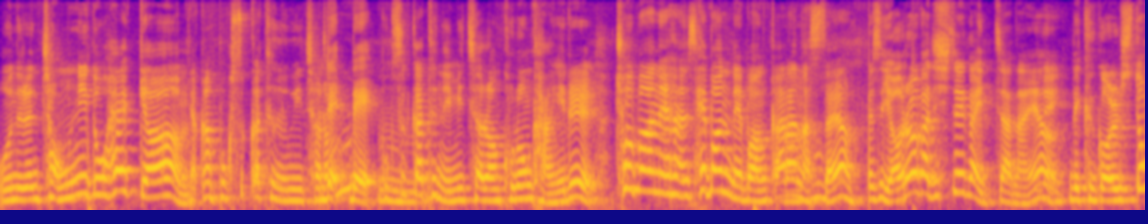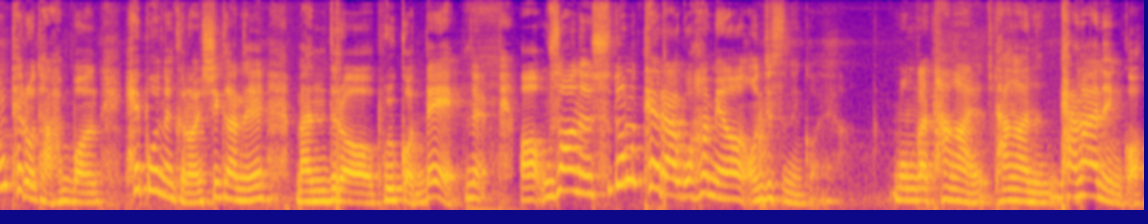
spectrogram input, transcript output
오늘은 정리도 할 겸 약간 복습 같은 의미처럼. 네, 네. 복습 같은 의미처럼 그런 강의를 초반에 한 세 번, 네 번 깔아놨어요. 그래서 여러 가지 시제가 있잖아요. 네. 근데 그걸 수동태로 다 한번 해보는 그런 시간을 만들어 볼 건데, 네. 어, 우선은 수동태라고 하면 언제 쓰는 거예요? 뭔가 당할 당하는. 당하는 거.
